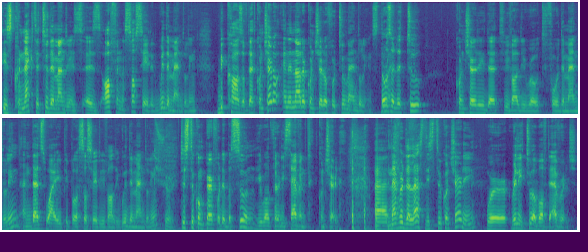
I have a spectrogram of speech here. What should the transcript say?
is connected to the mandolin, is, is often associated with the mandolin because of that concerto and another concerto for two mandolins. Those right. are the two concerti that Vivaldi wrote for the mandolin, and that's why people associate Vivaldi with the mandolin. Sure. Just to compare for the bassoon, he wrote 37 concerti. uh, nevertheless, these two concerti were really two above the average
